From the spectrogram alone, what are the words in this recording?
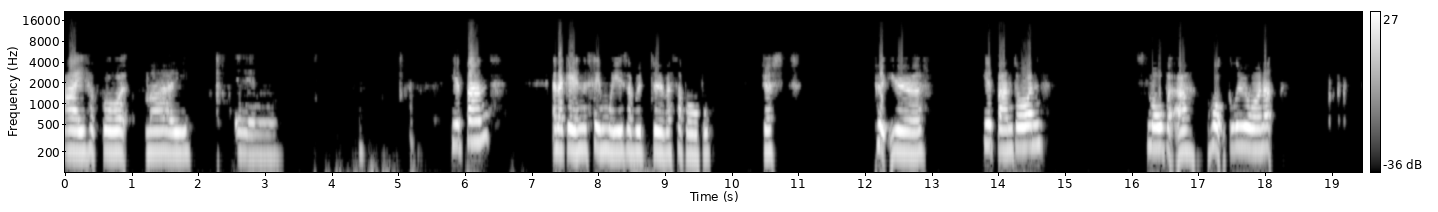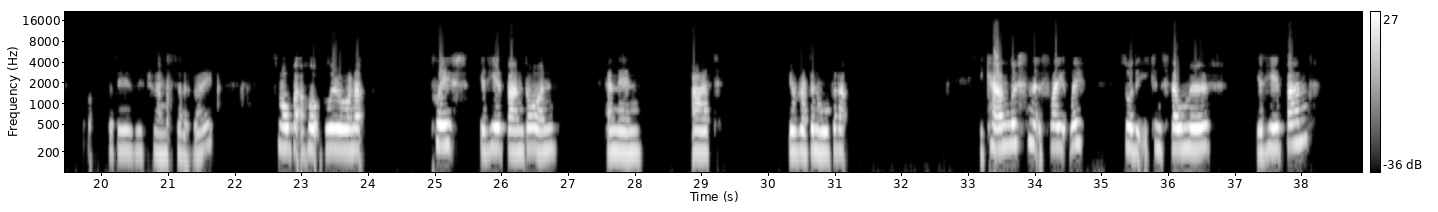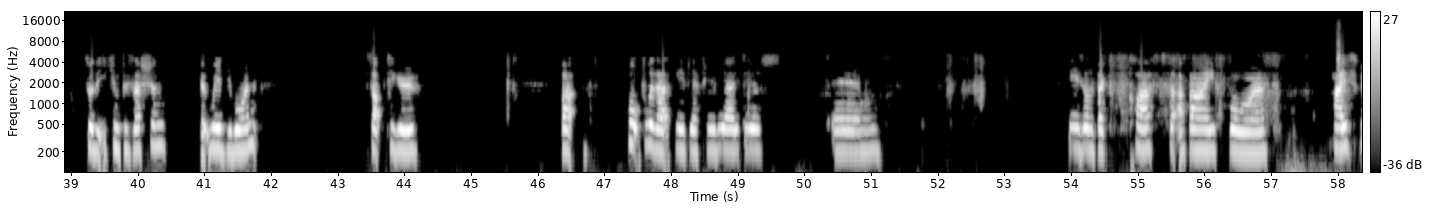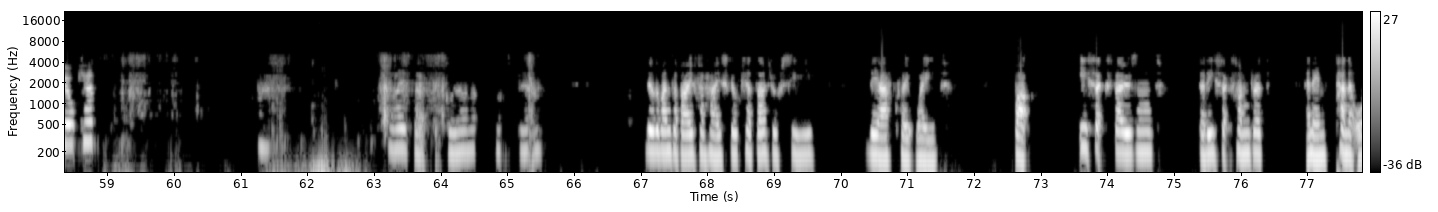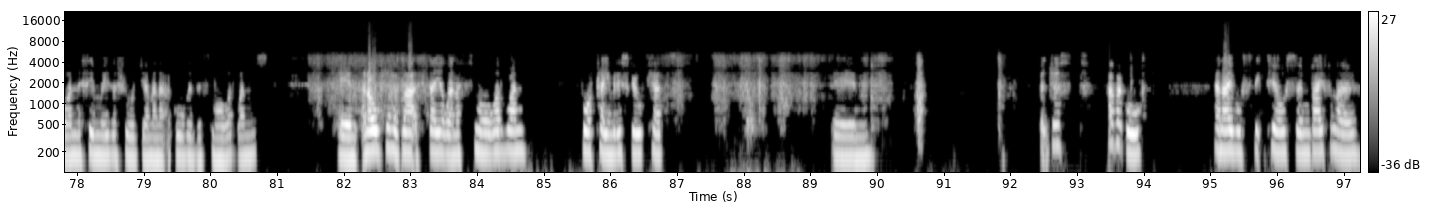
I have got my um, hairband and again the same way as I would do with a bauble just put your headband on, small bit of hot glue on it. Whoops the daisy, try and set it right. Small bit of hot glue on it. Place your hairband on and then add your ribbon over it. You can loosen it slightly so that you can still move your hairband so that you can position it where you want. It's up to you. But hopefully that gave you a few of the ideas. Um, these are the big clasps that I buy for high school kids. Why is that glue on? That's better. They're the ones I buy for high school kids. As you'll see, they are quite wide. But E6000 or E600 and then pin it on the same way as I showed you a minute ago with the smaller ones. Um, and I also have that style in a smaller one for primary school kids. Um, but just have a go and I will speak to you all soon. Bye for now.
